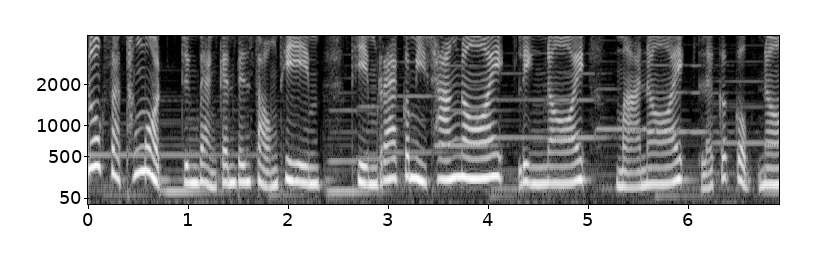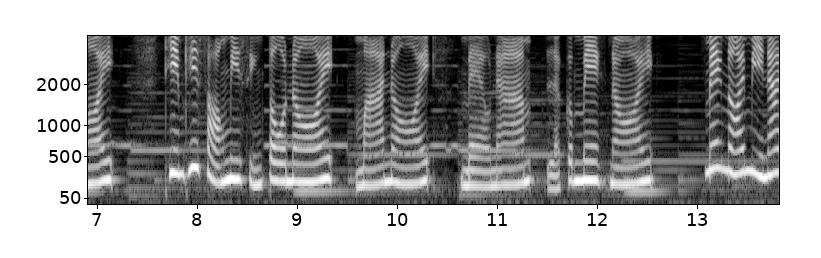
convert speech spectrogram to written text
ลูกสัตว์ทั้งหมดจึงแบ่งกันเป็นสองทีม ทีมแรกก็มีช้างน้อย ลิงน้อย หมาน้อย และก็กบน้อย ทีมที่สองมีสิงโตน้อย ม้าน้อย แมวน้ำแล้วก็เมฆน้อย เมฆน้อยมีหน้า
